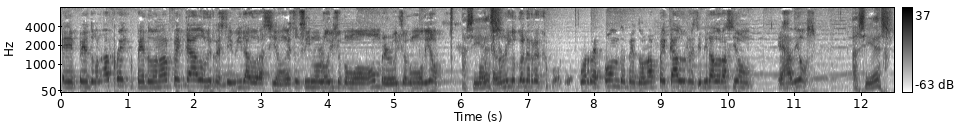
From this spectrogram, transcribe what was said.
eh, perdonar, pe- perdonar pecados y recibir adoración. Eso sí no lo hizo como hombre, lo hizo como Dios. así Porque es. al único que le re- corresponde perdonar pecados y recibir adoración es a Dios. Así es.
